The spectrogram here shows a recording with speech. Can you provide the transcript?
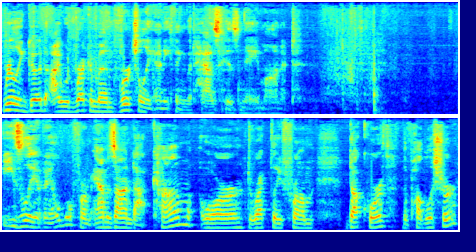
really good. I would recommend virtually anything that has his name on it. Easily available from Amazon.com or directly from Duckworth, the publisher.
